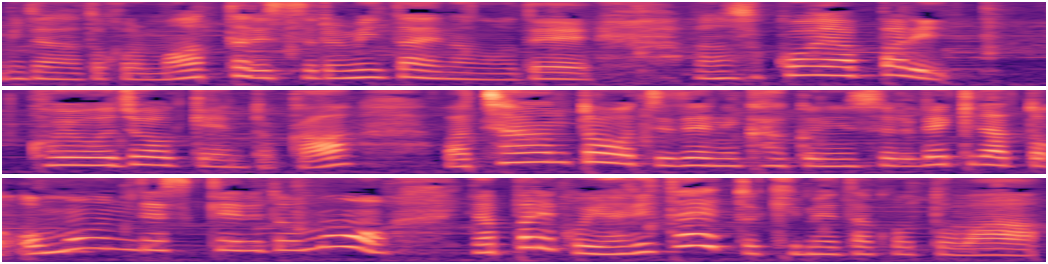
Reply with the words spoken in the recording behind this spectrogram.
みたいなところもあったりするみたいなので、あの、そこはやっぱり雇用条件とかはちゃんと事前に確認するべきだと思うんですけれども、やっぱりこうやりたいと決めたことは、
